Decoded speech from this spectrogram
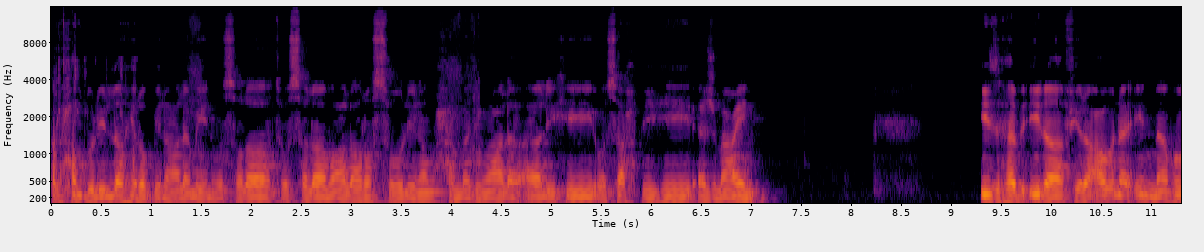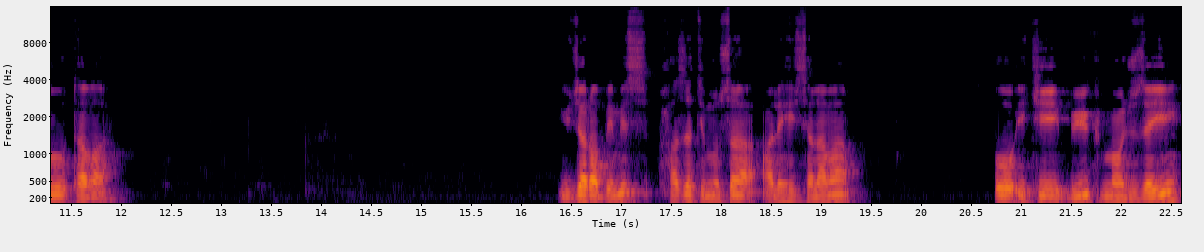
Elhamdülillahi Rabbil alemin ve salatu ve selamu ala Resulina Muhammedin ala alihi ve sahbihi ecma'in. İzheb ila firavune innehu taga. Yüce Rabbimiz Hz. Musa aleyhisselama o iki büyük mucizeyi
